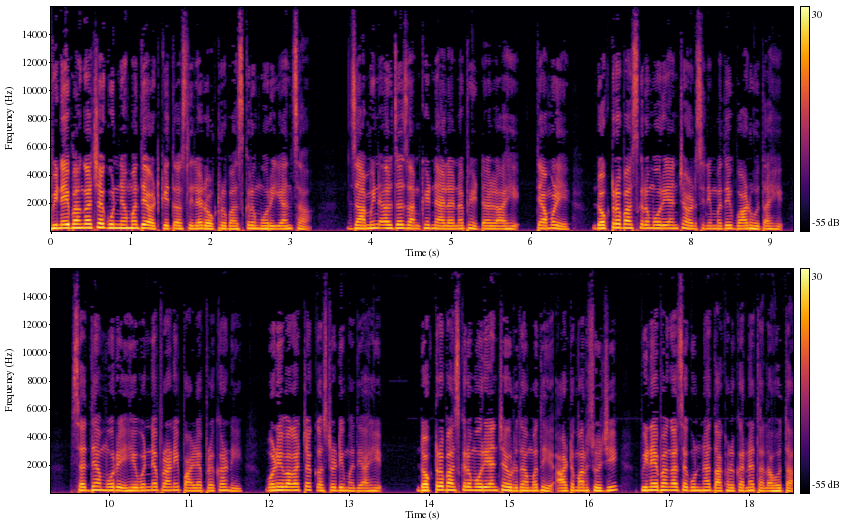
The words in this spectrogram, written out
विनयभंगाच्या गुन्ह्यामध्ये अटकेत असलेल्या डॉक्टर भास्कर मोरे यांचा जामीन अर्ज जामखेड न्यायालयानं फेटाळला आहे. त्यामुळे डॉक्टर भास्कर मोरे यांच्या अडचणीमध्ये वाढ होत आहे. सध्या मोरे हे वन्य प्राणी पाळल्याप्रकरणी वन विभागाच्या कस्टडीमध्ये आहे. डॉक्टर भास्कर मोरे यांच्या विरोधामध्ये आठ मार्च रोजी विनयभंगाचा गुन्हा दाखल करण्यात आला होता.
